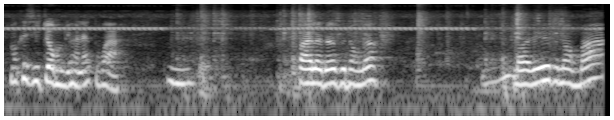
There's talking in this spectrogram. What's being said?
มันคือสิจมอยู่หั่นแหละกูว่าอืมไปเลยเด้อพี่น้องเด้อไปเด้อพี่น้องบ้าย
